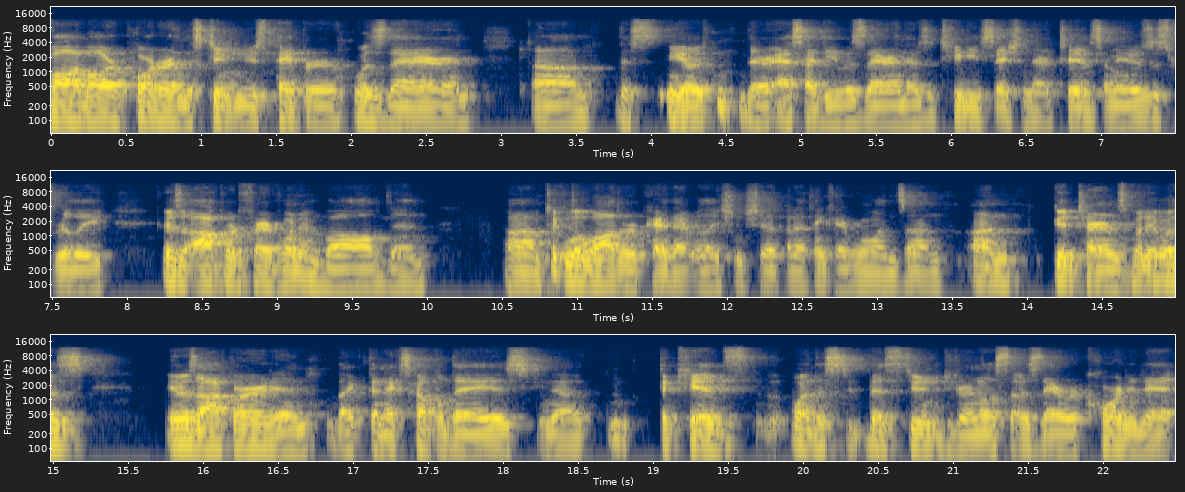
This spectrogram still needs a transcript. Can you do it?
volleyball reporter in the student newspaper was there and um, this you know their sid was there and there's a tv station there too. So i mean it was just really it was awkward for everyone involved and um, took a little while to repair that relationship but i think everyone's on on good terms. But it was it was awkward and like the next couple days you know the kids one of the, the student journalists that was there recorded it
